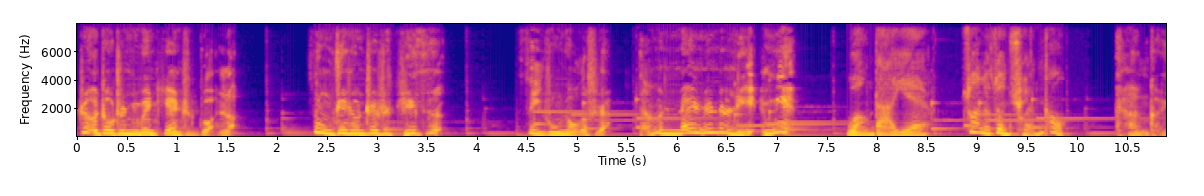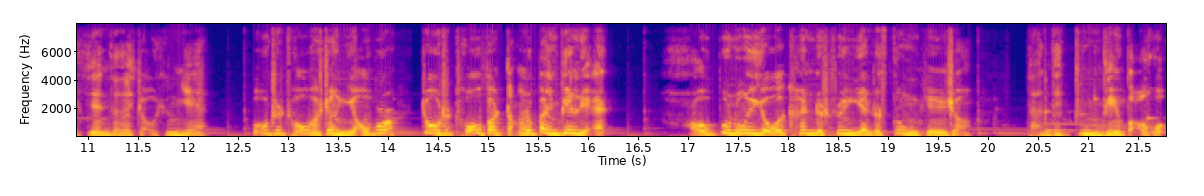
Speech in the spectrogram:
这就是你们见识短了。宋先生这是其次，最重要的是咱们男人的脸面。王大爷攥了攥拳头，看看现在的小青年，不是头发像鸟窝，就是头发长了半边脸。好不容易有个看着顺眼的宋先生，咱得重点保护，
